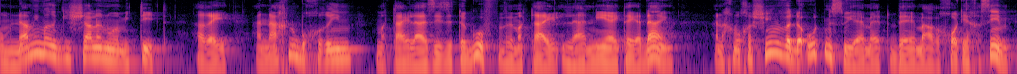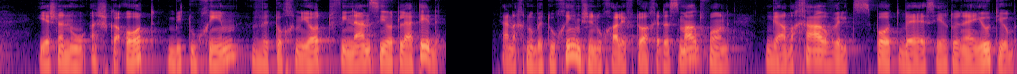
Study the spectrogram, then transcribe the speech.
אמנם היא מרגישה לנו אמיתית, הרי אנחנו בוחרים מתי להזיז את הגוף ומתי להניע את הידיים. אנחנו חשים ודאות מסוימת במערכות יחסים. יש לנו השקעות, ביטוחים ותוכניות פיננסיות לעתיד. אנחנו בטוחים שנוכל לפתוח את הסמארטפון גם מחר ולצפות בסרטוני יוטיוב.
